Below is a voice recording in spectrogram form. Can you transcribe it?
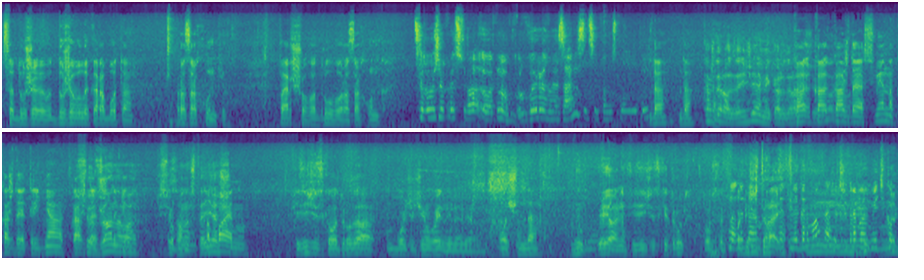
Це дуже, дуже велика робота розрахунків. Першого, другого розрахунку. Це ви вже працювали, от, ну, вирили зараз за ці колесні Да, да, каждый да. раз заезжаем и каждый Ка- раз всё ка- заново. каждая смена, каждые три дня, каждая Все что-то заново, делает. все Заново. по-настоящему. Физического труда больше, чем войны, наверное. Очень, да. Ну, реально физический труд просто Ну, не, дар- побеждает. не, не дарма кажуть, що треба вміти Не копати.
